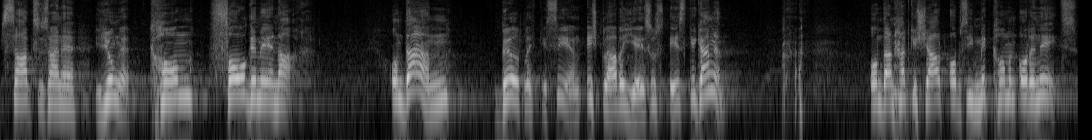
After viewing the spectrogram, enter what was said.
sagt zu seiner Junge, komm, folge mir nach. Und dann, bildlich gesehen, ich glaube, Jesus ist gegangen. Und dann hat geschaut, ob sie mitkommen oder nicht.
